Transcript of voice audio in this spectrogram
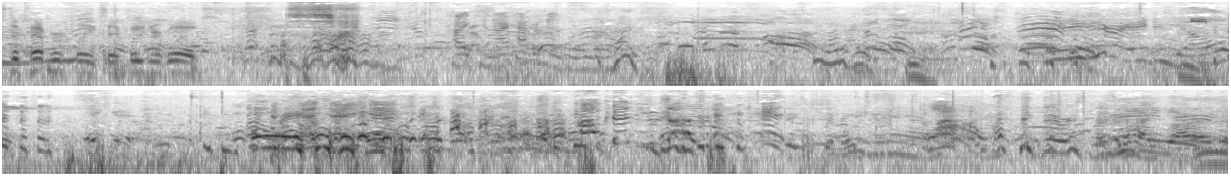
Use the pepper flakes I put in your gloves. Hi, can I have another one? How can you not take it? Wow. I think they were supposed to high five. You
